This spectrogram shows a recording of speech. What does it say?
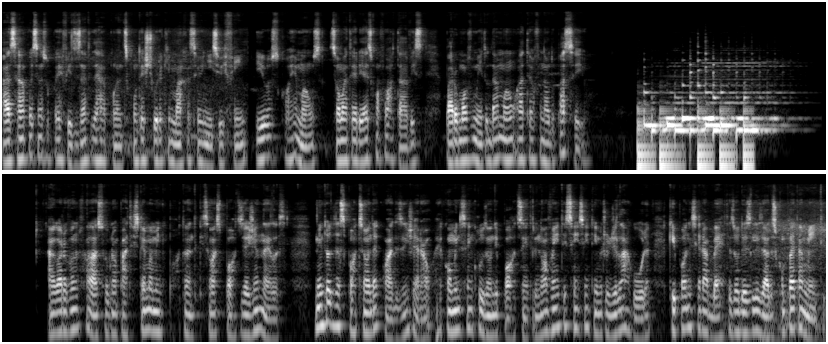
As rampas são superfícies antiderrapantes com textura que marca seu início e fim, e os corrimãos são materiais confortáveis para o movimento da mão até o final do passeio. Agora vamos falar sobre uma parte extremamente importante que são as portas e as janelas. Nem todas as portas são adequadas, em geral, recomenda-se a inclusão de portas entre 90 e 100 cm de largura que podem ser abertas ou deslizadas completamente,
